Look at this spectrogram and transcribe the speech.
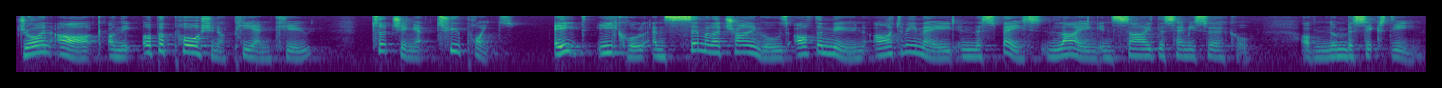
draw an arc on the upper portion of PNQ, touching at two points. Eight equal and similar triangles of the moon are to be made in the space lying inside the semicircle of number 16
